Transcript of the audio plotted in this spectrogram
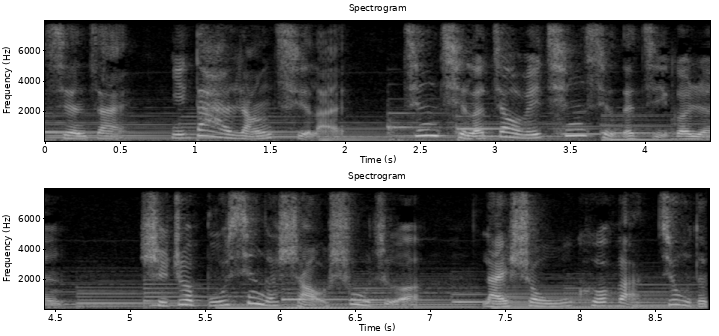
现在你大嚷起来，惊起了较为清醒的几个人，使这不幸的少数者来受无可挽救的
